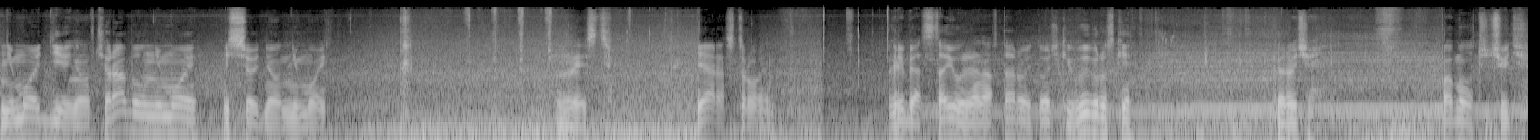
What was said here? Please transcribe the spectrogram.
не мой день. Он вчера был не мой, и сегодня он не мой. Жесть. Я расстроен. Ребят, стою уже на второй точке выгрузки. Короче, помыл чуть-чуть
